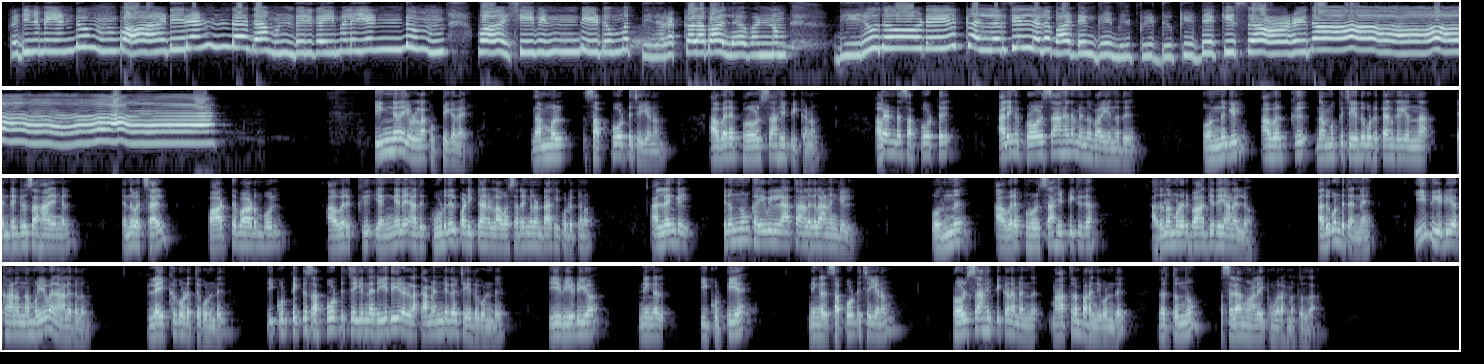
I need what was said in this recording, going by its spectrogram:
കഠിനമയണ്ടും പാടി രണ്ടതമുണ്ടൊരു കൈമലയണ്ടും വാശി വിണ്ടിടും തിരക്കള പലവണ്ണം. ബിരുദോടെ കല്ലർ ചില്ലട പാട്ടെങ്കിൽ പിടുക്കിടക്കി സാഹിതാ. ഇങ്ങനെയുള്ള കുട്ടികളെ നമ്മൾ സപ്പോർട്ട് ചെയ്യണം. അവരെ പ്രോത്സാഹിപ്പിക്കണം. അവരുടെ സപ്പോർട്ട് അല്ലെങ്കിൽ പ്രോത്സാഹനം എന്ന് പറയുന്നത് ഒന്നുകിൽ അവർക്ക് നമുക്ക് ചെയ്തു കൊടുക്കാൻ കഴിയുന്ന എന്തെങ്കിലും സഹായങ്ങൾ എന്ന് വെച്ചാൽ പാട്ട് പാടുമ്പോൾ അവർക്ക് എങ്ങനെ അത് കൂടുതൽ പഠിക്കാനുള്ള അവസരങ്ങൾ ഉണ്ടാക്കി കൊടുക്കണം. അല്ലെങ്കിൽ ഇതിനൊന്നും കഴിവില്ലാത്ത ആളുകളാണെങ്കിൽ ഒന്ന് അവരെ പ്രോത്സാഹിപ്പിക്കുക. അത് നമ്മുടെ ഒരു ബാധ്യതയാണല്ലോ. അതുകൊണ്ട് തന്നെ ഈ വീഡിയോ കാണുന്ന മുഴുവൻ ആളുകളും ലൈക്ക് കൊടുത്തുകൊണ്ട് ഈ കുട്ടിക്ക് സപ്പോർട്ട് ചെയ്യുന്ന രീതിയിലുള്ള കമന്റുകൾ ചെയ്തുകൊണ്ട് ഈ വീഡിയോ നിങ്ങൾ ഈ കുട്ടിയെ നിങ്ങൾ സപ്പോർട്ട് ചെയ്യണം പ്രോത്സാഹിപ്പിക്കണമെന്ന് മാത്രം പറഞ്ഞുകൊണ്ട് നിർത്തുന്നു. അസ്സാം വലൈക്കും വർഹമത്തുള്ള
